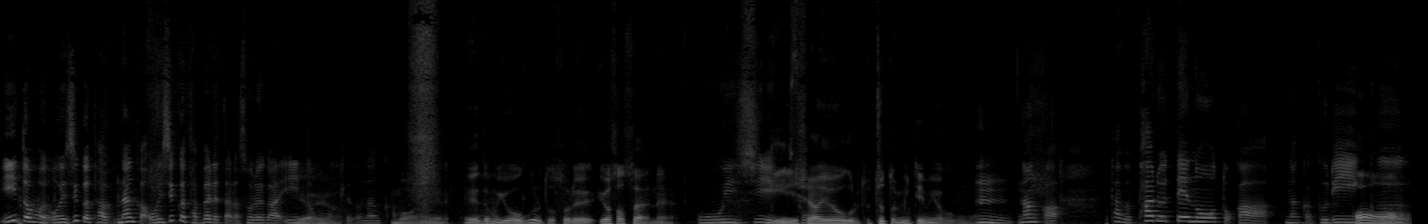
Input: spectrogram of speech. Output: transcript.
いいと思う。美味しくたなんか美味しく食べれたらそれがいいと思うけどなんか。まあね。えーでもヨーグルトそれ良さそうやね。美味しい。ギリシャヨーグルト。ちょっと見てみよう僕も。そう。うん。なんか多分パルテノとかなんかグリあーク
